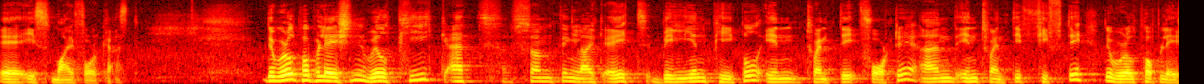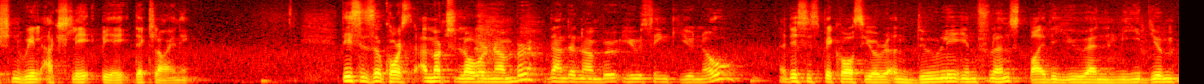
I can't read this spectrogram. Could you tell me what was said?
uh, is my forecast. The world population will peak at something like 8 billion people in 2040, and in 2050, the world population will actually be declining. This is, of course, a much lower number than the number you think you know. And this is because you're unduly influenced by the UN medium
